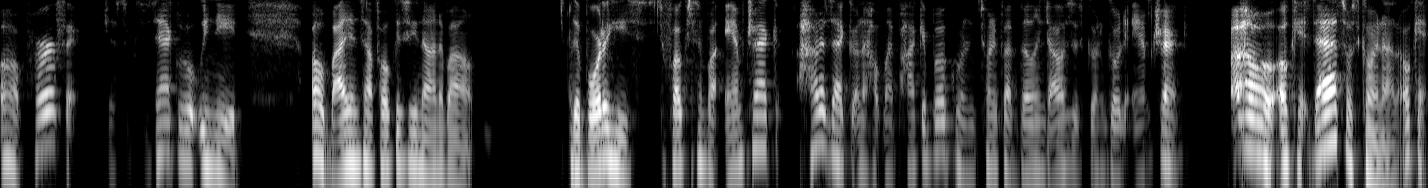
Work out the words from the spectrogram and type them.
Oh perfect. Just exactly what we need. Oh biden's not focusing on about the border. He's focusing about amtrak. How does that going to help my pocketbook when 25 billion dollars is going to go to amtrak Oh, okay. That's what's going on. Okay.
